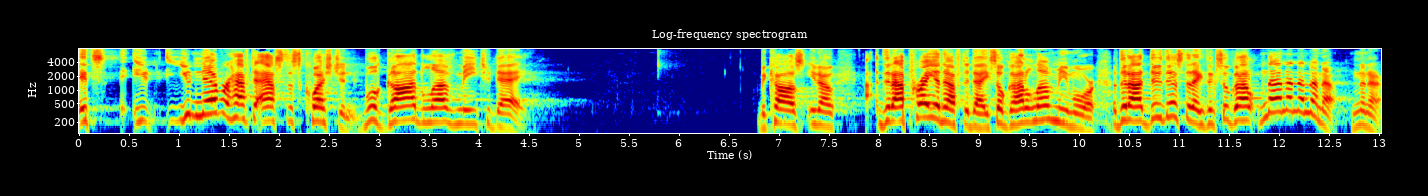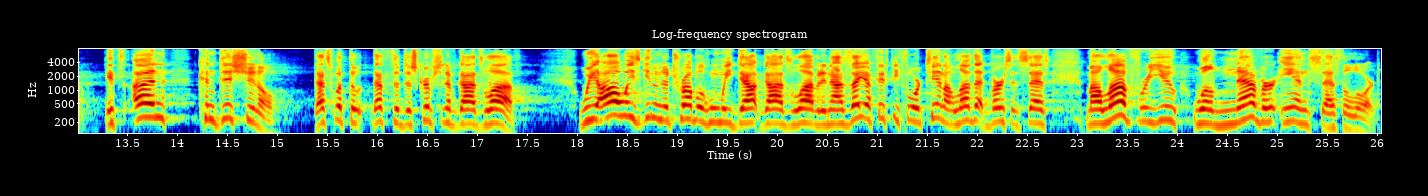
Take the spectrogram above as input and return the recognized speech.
it's, you, you never have to ask this question, will God love me today? Because, you know, did I pray enough today so God will love me more? Or did I do this today so God, no, no, no, no, no, no, no. It's unconditional. That's what the, that's the description of God's love. We always get into trouble when we doubt God's love. And in Isaiah 54:10, I love that verse. It says, My love for you will never end, says the Lord.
